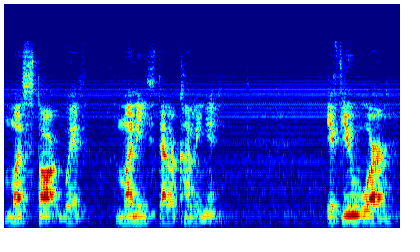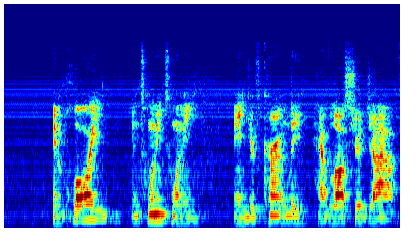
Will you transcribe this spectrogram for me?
must start with monies that are coming in. If you were employed in 2020 and you currently have lost your job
